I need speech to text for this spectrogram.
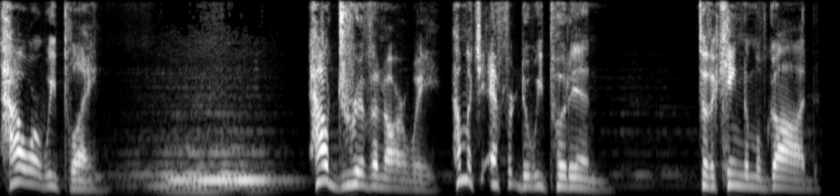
How are we playing? How driven are we? How much effort do we put in to the kingdom of God,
